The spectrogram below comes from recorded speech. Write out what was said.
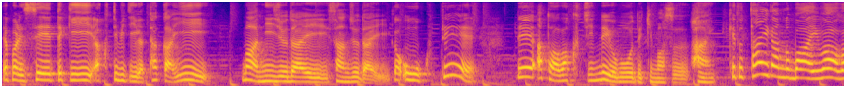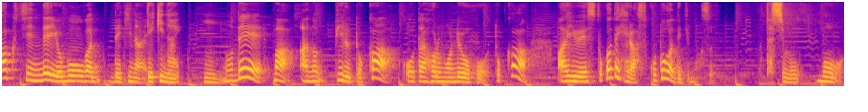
やっぱり性的アクティビティが高い、まあ、20代30代が多くてであとはワクチンで予防できます、はい、けど体がんの場合はワクチンで予防ができない。できないので、うん、まあ、あのピルとか黄体ホルモン療法とか IUS とかで減らすことができます。私もも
